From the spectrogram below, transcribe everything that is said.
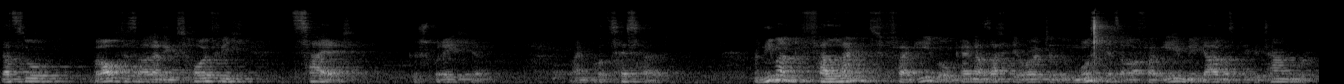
Dazu braucht es allerdings häufig Zeit, Gespräche, einen Prozess halt. Und niemand verlangt Vergebung. Keiner sagt dir heute, du musst jetzt aber vergeben, egal was dir getan wurde.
